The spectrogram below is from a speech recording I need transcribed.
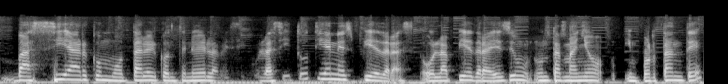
vaciar como tal el contenido de la vesícula. Si tú tienes piedras o la piedra es de un, un tamaño importante,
